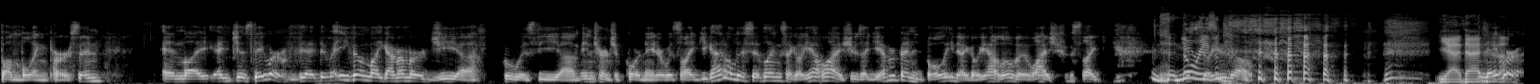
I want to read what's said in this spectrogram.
bumbling person, and like it just they were even like I remember Gia, who was the um, internship coordinator, was like, "You got older siblings?" I go, "Yeah, why?" She was like, "You ever been bullied?" I go, "Yeah, a little bit." Why? She was like, no Just so reason you know. yeah that and they uh, were.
